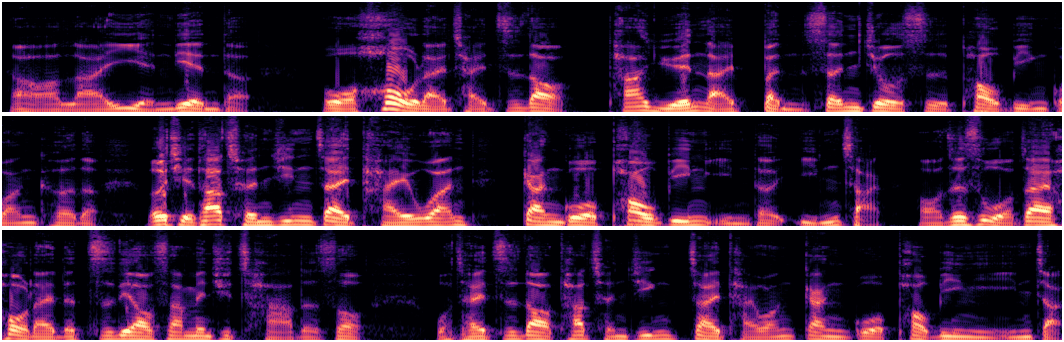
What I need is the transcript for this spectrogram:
啊、来演练的。我后来才知道，他原来本身就是炮兵官科的，而且他曾经在台湾干过炮兵营的营长。哦，这是我在后来的资料上面去查的时候，我才知道他曾经在台湾干过炮兵营营长，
